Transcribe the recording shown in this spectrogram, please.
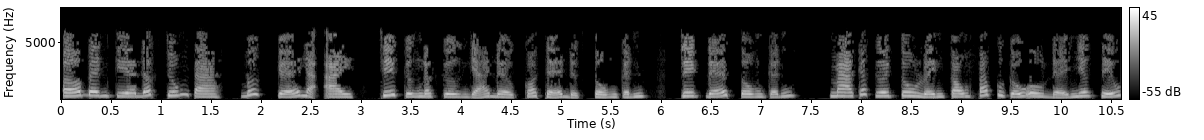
Ở bên kia đất chúng ta, bất kể là ai, chỉ cường là cường giả đều có thể được tôn kính, triệt để tôn kính, mà các ngươi tu luyện công pháp của cửu u đệ nhất tiểu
